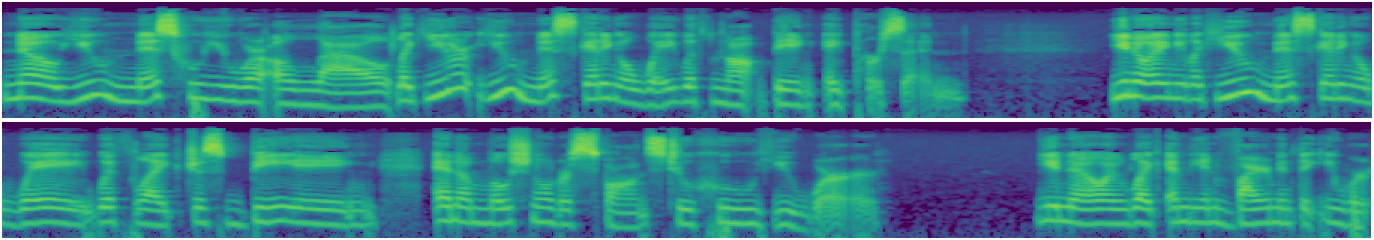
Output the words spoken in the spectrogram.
no, you miss who you were allowed. Like you're you miss getting away with not being a person. You know what I mean? Like you miss getting away with like just being an emotional response to who you were. You know, and like and the environment that you were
